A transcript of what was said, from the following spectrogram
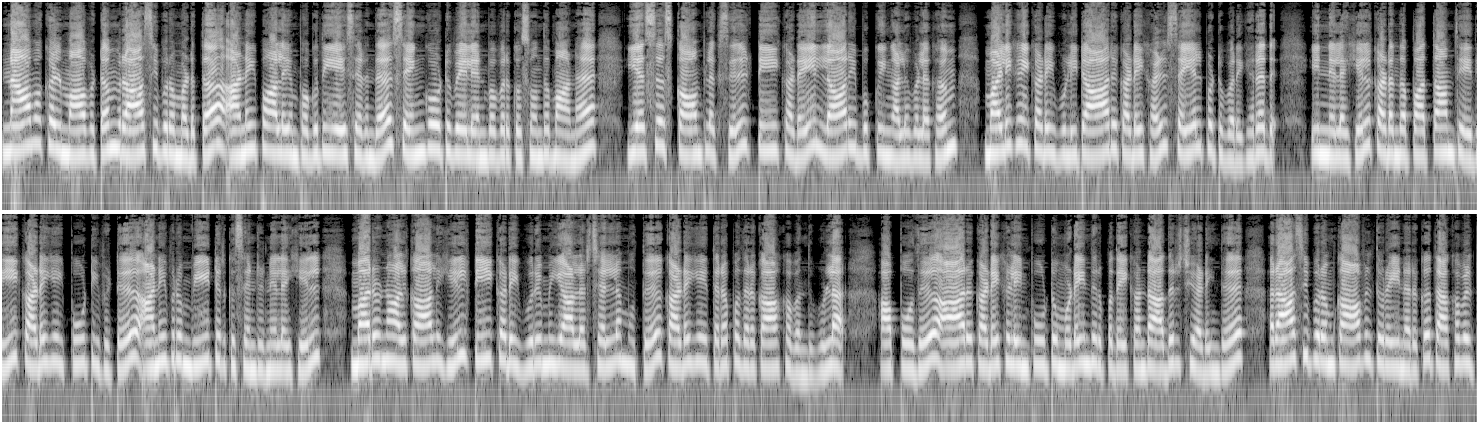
நாமக்கல் மாவட்டம் ராசிபுரம் அடுத்த அணைப்பாளையம் பகுதியைச் சேர்ந்த செங்கோட்டுவேல் என்பவருக்கு சொந்தமான எஸ் எஸ் காம்ப்ளெக்ஸில் டீ கடை லாரி புக்கிங் அலுவலகம் மளிகை கடை உள்ளிட்ட ஆறு கடைகள் செயல்பட்டு வருகிறது. இந்நிலையில் கடந்த பத்தாம் தேதி கடையை பூட்டிவிட்டு அனைவரும் வீட்டிற்கு சென்ற நிலையில் மறுநாள் காலையில் டீ கடை உரிமையாளர் செல்லமுத்து கடையை திறப்பதற்காக வந்துள்ளார். அப்போது ஆறு கடைகளின் பூட்டு முடைந்திருப்பதைக் கண்டு அதிர்ச்சியடைந்து ராசிபுரம் காவல்துறையினருக்கு தகவல்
